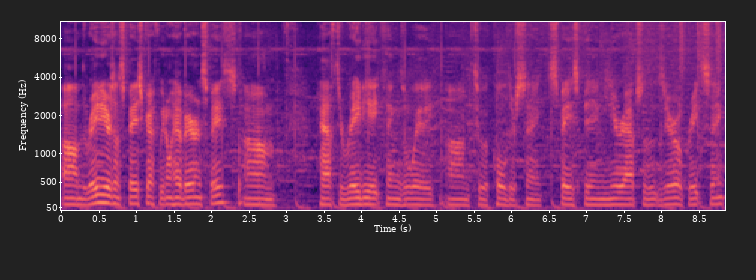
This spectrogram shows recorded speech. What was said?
Um, the radiators on spacecraft, we don't have air in space, um, have to radiate things away um, to a colder sink. Space being near absolute zero, great sink.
